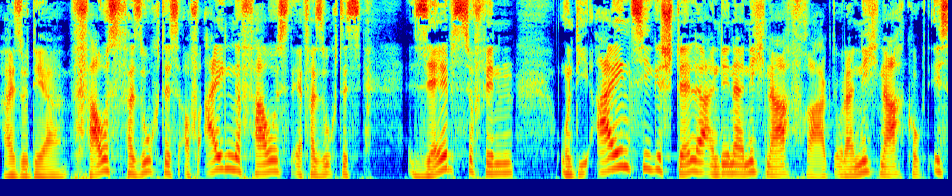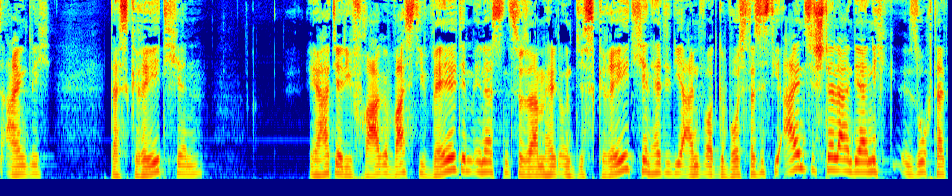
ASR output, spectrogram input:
Also der Faust versucht es auf eigene Faust, er versucht es selbst zu finden und die einzige Stelle, an der er nicht nachfragt oder nicht nachguckt, ist eigentlich das Gretchen. Er hat ja die Frage, was die Welt im Innersten zusammenhält und das Gretchen hätte die Antwort gewusst. Das ist die einzige Stelle, an der er nicht gesucht hat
